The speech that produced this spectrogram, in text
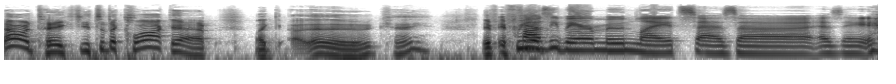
now it takes you to the clock app. like uh, okay, if if we had, Fozzie Bear moonlights as a as a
